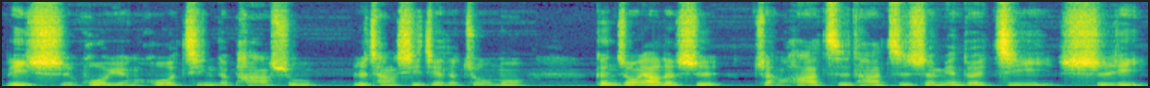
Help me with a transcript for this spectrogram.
历史或远或近的爬书、日常细节的琢磨。更重要的是，转化自他自身面对记忆、失忆、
